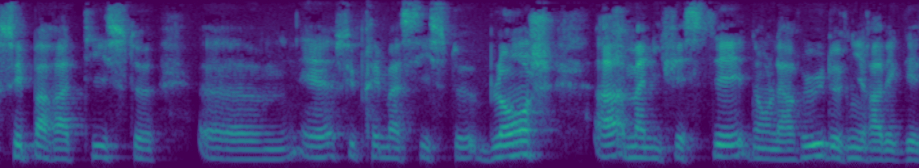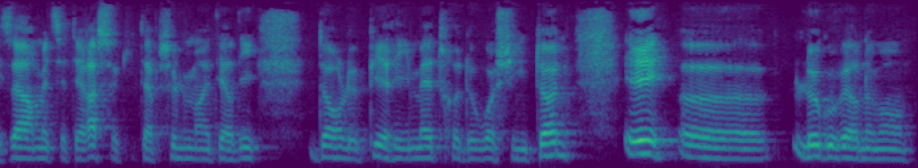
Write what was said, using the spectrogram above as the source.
séparatiste et suprémaciste blanche, à manifester dans la rue, de venir avec des armes, etc., ce qui est absolument interdit dans le périmètre de Washington. Et le gouvernement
